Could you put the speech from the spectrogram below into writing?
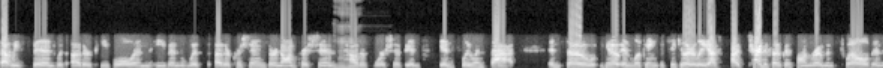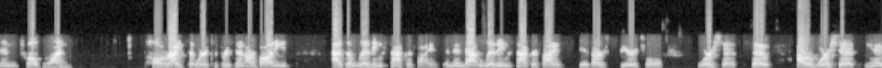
that we spend with other people and even with other Christians or non-Christians. Mhm. How does worship in, influence that? And so, you know, in looking particularly, I, I tried to focus on Romans 12 and in 12.1, Paul writes that we're to present our bodies as a living sacrifice. And then that living sacrifice is our spiritual worship. So our worship, you know,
